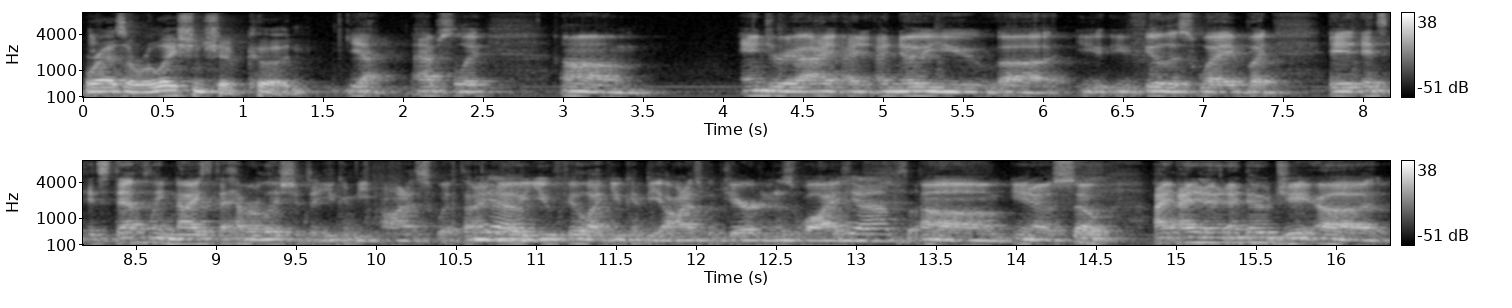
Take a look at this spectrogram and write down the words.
whereas a relationship could. Yeah, absolutely. Um, Andrea, I, I, I, know you, uh, you you feel this way, but it, it's it's definitely nice to have a relationship that you can be honest with, and yeah. I know you feel like you can be honest with Jared and his wife. Yeah, absolutely. Um, you know, so I I, I know J, uh,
